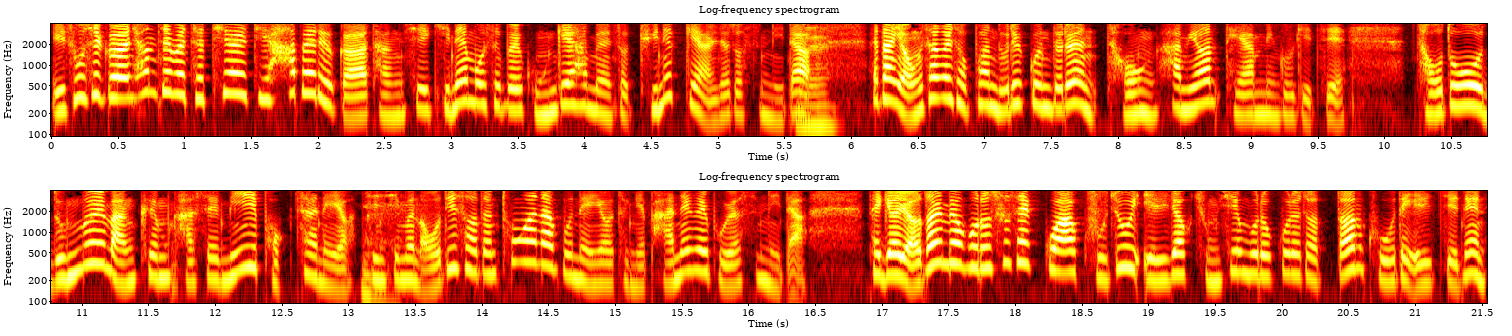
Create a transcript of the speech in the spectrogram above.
이 소식은 현지 매체 TRT 하베르가 당시 기내 모습을 공개하면서 뒤늦게 알려졌습니다. 네. 해당 영상을 접한 누리꾼들은 정하면 대한민국이지. 저도 눈물만큼 가슴이 벅차네요. 네. 진심은 어디서든 통하나 보네요. 등의 반응을 보였습니다. 118명으로 수색과 구조 인력 중심으로 꾸려졌던 고대 일지는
